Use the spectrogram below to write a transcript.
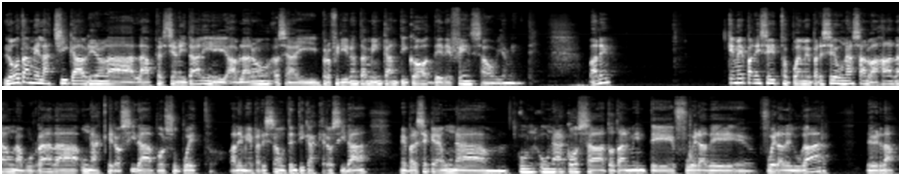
Luego también las chicas abrieron la- las persianas y tal y hablaron, o sea, y profirieron también cánticos de defensa, obviamente. ¿Vale? ¿Qué me parece esto? Pues me parece una salvajada, una burrada, una asquerosidad, por supuesto. ¿Vale? Me parece una auténtica asquerosidad. Me parece que es una, un- una cosa totalmente fuera de, fuera de lugar. De verdad.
